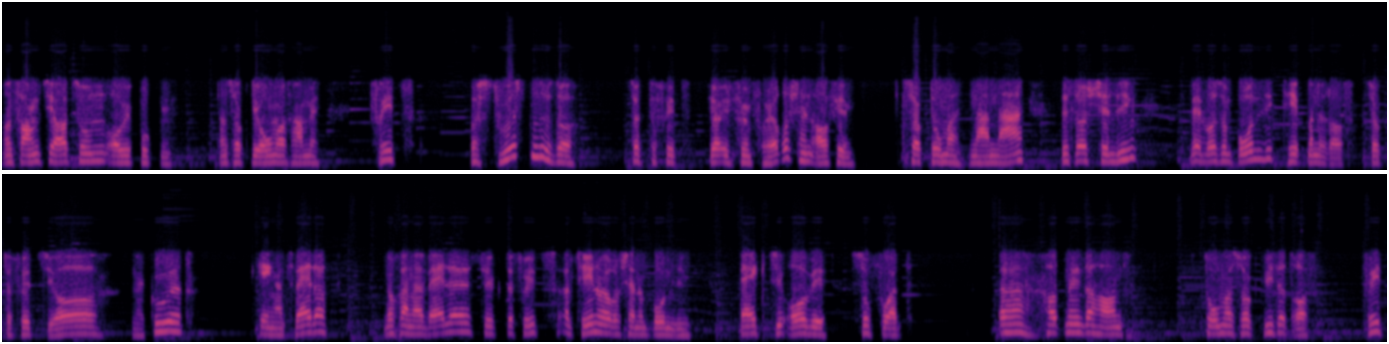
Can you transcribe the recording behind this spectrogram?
und fängt sie an zum Abbucken. Dann sagt die Oma auf einmal, Fritz, was tust denn du da? Sagt der Fritz, ja, in 5-Euro-Schein aufheben. Sagt die Oma, na, na, das lässt schon liegen, weil was am Boden liegt, hebt man nicht auf. Sagt der Fritz, ja, na gut, gehen uns weiter. Nach einer Weile sieht der Fritz einen 10-Euro-Schein am Boden liegen. Beigt sie ab, sofort. Äh, hat ihn in der Hand. Thomas sagt wieder drauf. Fritz,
